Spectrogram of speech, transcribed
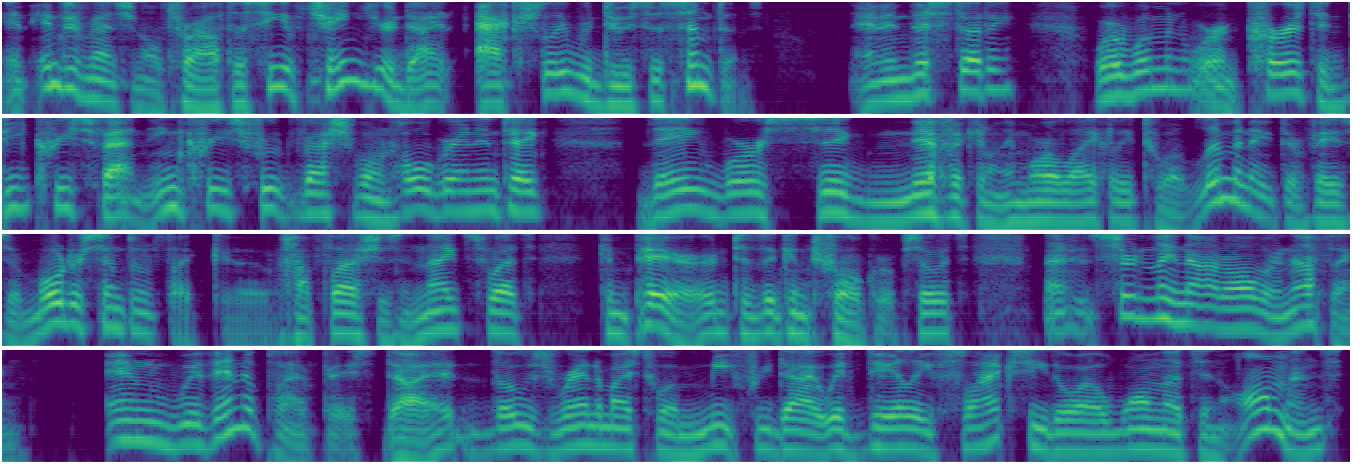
an interventional trial to see if changing your diet actually reduces symptoms. And in this study, where women were encouraged to decrease fat and increase fruit, vegetable, and whole grain intake, they were significantly more likely to eliminate their vasomotor symptoms, like uh, hot flashes and night sweats, compared to the control group. So it's uh, certainly not all or nothing. And within a plant-based diet, those randomized to a meat-free diet with daily flaxseed oil, walnuts, and almonds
